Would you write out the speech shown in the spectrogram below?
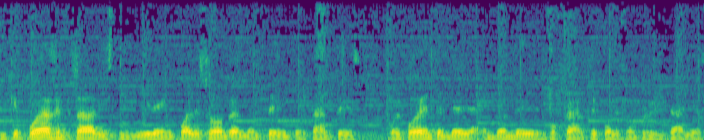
El que puedas empezar a distinguir en cuáles son realmente importantes o el poder entender en dónde enfocarte, cuáles son prioritarias.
